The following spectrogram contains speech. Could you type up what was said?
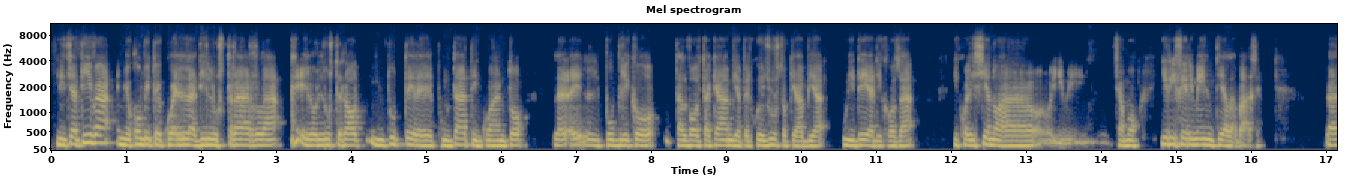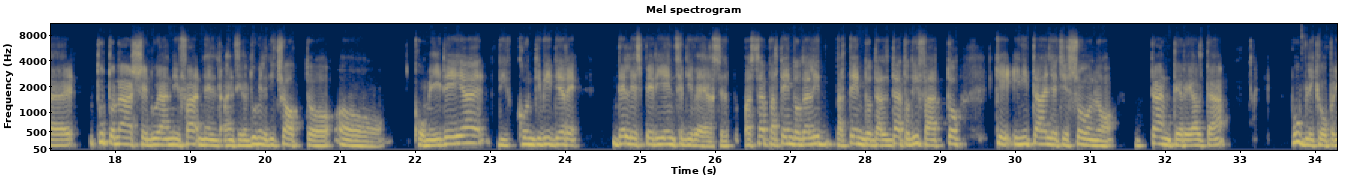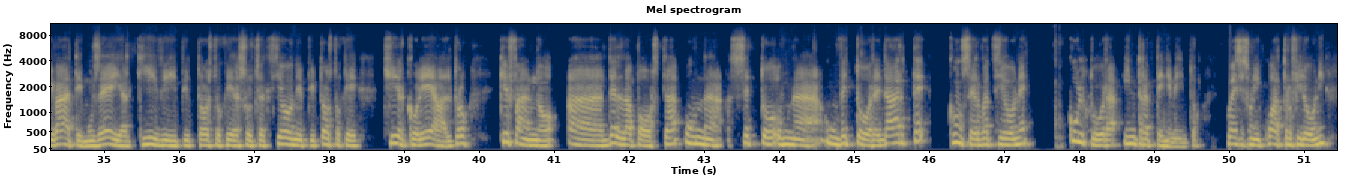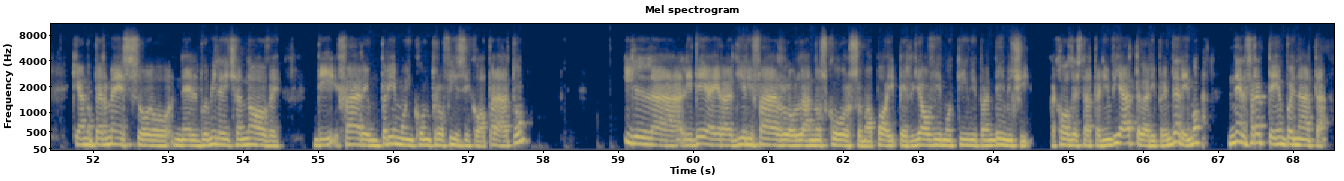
Iniziativa, il mio compito è quella di illustrarla e lo illustrerò in tutte le puntate in quanto il pubblico talvolta cambia, per cui è giusto che abbia un'idea di cosa, di quali siano diciamo, i riferimenti alla base. Eh, tutto nasce due anni fa, nel, anzi nel 2018, oh, come idea di condividere delle esperienze diverse, partendo, da partendo dal dato di fatto che in Italia ci sono tante realtà pubbliche o private, musei, archivi, piuttosto che associazioni, piuttosto che circoli e altro, che fanno uh, della posta una setto, una, un vettore d'arte conservazione, cultura, intrattenimento. Questi sono i quattro filoni che hanno permesso nel 2019 di fare un primo incontro fisico a Prato. l'idea era di rifarlo l'anno scorso, ma poi per gli ovvi motivi pandemici la cosa è stata rinviata, la riprenderemo. Nel frattempo è nata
